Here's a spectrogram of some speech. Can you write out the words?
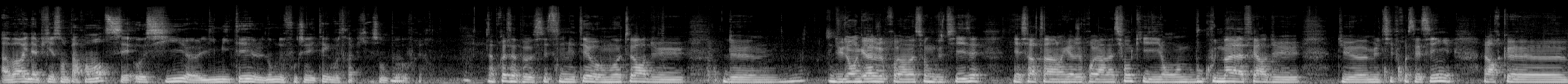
avoir une application performante, c'est aussi euh, limiter le nombre de fonctionnalités que votre application peut offrir. Après, ça peut aussi se limiter au moteur du, du langage de programmation que vous utilisez. Il y a certains langages de programmation qui ont beaucoup de mal à faire du, du euh, multiprocessing, alors que,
